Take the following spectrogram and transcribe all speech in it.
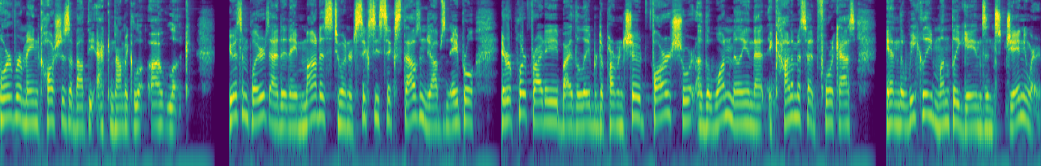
or remain cautious about the economic lo- outlook. U.S. employers added a modest 266,000 jobs in April. A report Friday by the Labor Department showed far short of the 1 million that economists had forecast and the weekly monthly gains into January.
